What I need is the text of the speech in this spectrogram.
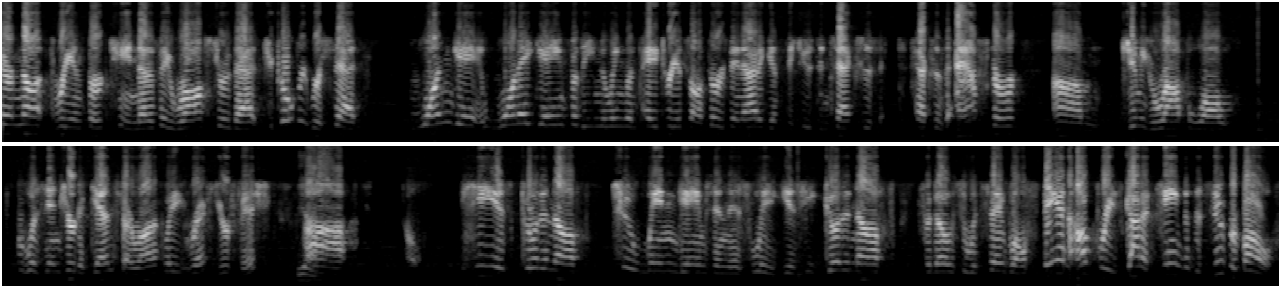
they're not three and thirteen. That is a roster that Jacoby Brissett one game, one a game for the New England Patriots on Thursday night against the Houston Texas Texans after um, Jimmy Garoppolo was injured against, ironically, Rick, your fish. Yes. Uh, he is good enough to win games in this league. Is he good enough for those who would say, well, Stan Humphries got a team to the Super Bowl?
